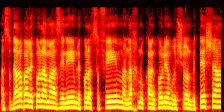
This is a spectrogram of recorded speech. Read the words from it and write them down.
אז תודה רבה לכל המאזינים, לכל הצופים, אנחנו כאן כל יום ראשון בתשע,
